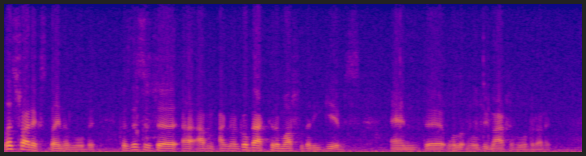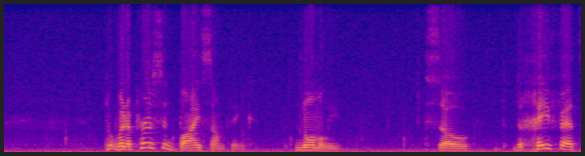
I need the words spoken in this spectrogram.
Let's try to explain it a little bit, because this is the, uh, I'm, I'm going to go back to the marshal that he gives, and uh, we'll, we'll be marked a little bit on it. When a person buys something, normally, so the chayfetz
